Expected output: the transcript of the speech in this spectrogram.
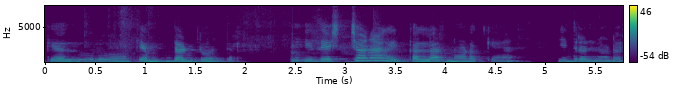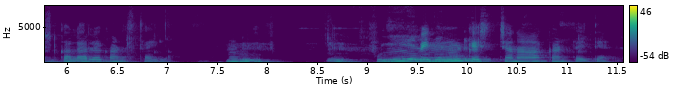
ಕೆಲವರು ಕೆಂಪು ದಂಟು ಅಂತಾರೆ. ಇದೆಷ್ಟು ಚೆನ್ನಾಗೈತೆ ಕಲರ್ ನೋಡೋಕ್ಕೆ. ಇದ್ರಲ್ಲಿ ನೋಡಿ ಅಷ್ಟು ಕಲರೇ ಕಾಣಿಸ್ತಾ ಇಲ್ಲ. ನೋಡಿ ಫುಲ್ ಪಿಂಕ್ ಎಷ್ಟು ಚೆನ್ನಾಗಿ ಕಾಣ್ತೈತೆ.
